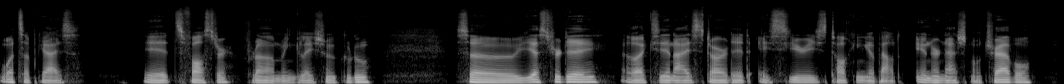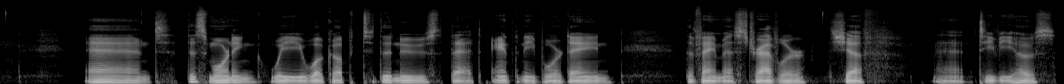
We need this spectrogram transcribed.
what's up, guys? It's Foster from English no Guru. So, yesterday, Alexia and I started a series talking about international travel. And this morning, we woke up to the news that Anthony Bourdain, the famous traveler, chef, and TV host,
